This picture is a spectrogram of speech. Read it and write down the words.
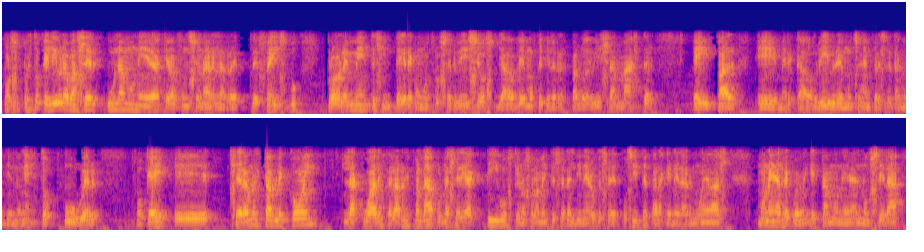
por supuesto que Libra va a ser una moneda que va a funcionar en la red de Facebook, probablemente se integre con otros servicios, ya vemos que tiene respaldo de Visa, Master, PayPal, eh, Mercado Libre, muchas empresas están metiendo en esto, Uber, ¿ok? Eh, será una stablecoin la cual estará respaldada por una serie de activos que no solamente será el dinero que se deposite para generar nuevas monedas, recuerden que esta moneda no será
